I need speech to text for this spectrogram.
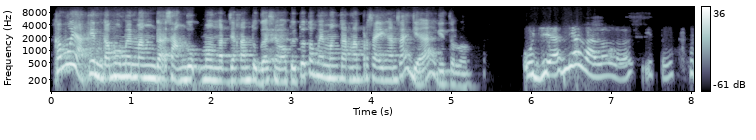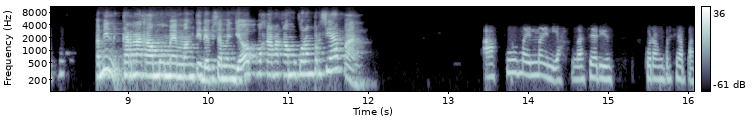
kamu yakin kamu memang nggak sanggup mengerjakan tugasnya waktu itu atau memang karena persaingan saja gitu loh? Ujiannya nggak lolos itu. Amin karena kamu memang tidak bisa menjawab apa karena kamu kurang persiapan? Aku main-main ya nggak serius kurang persiapan.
